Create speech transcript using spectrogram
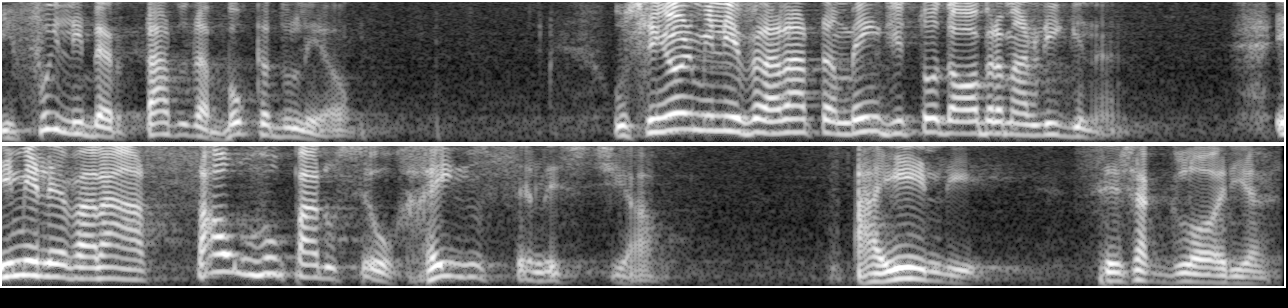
e fui libertado da boca do leão. O Senhor me livrará também de toda obra maligna e me levará a salvo para o seu reino celestial. A Ele seja glória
